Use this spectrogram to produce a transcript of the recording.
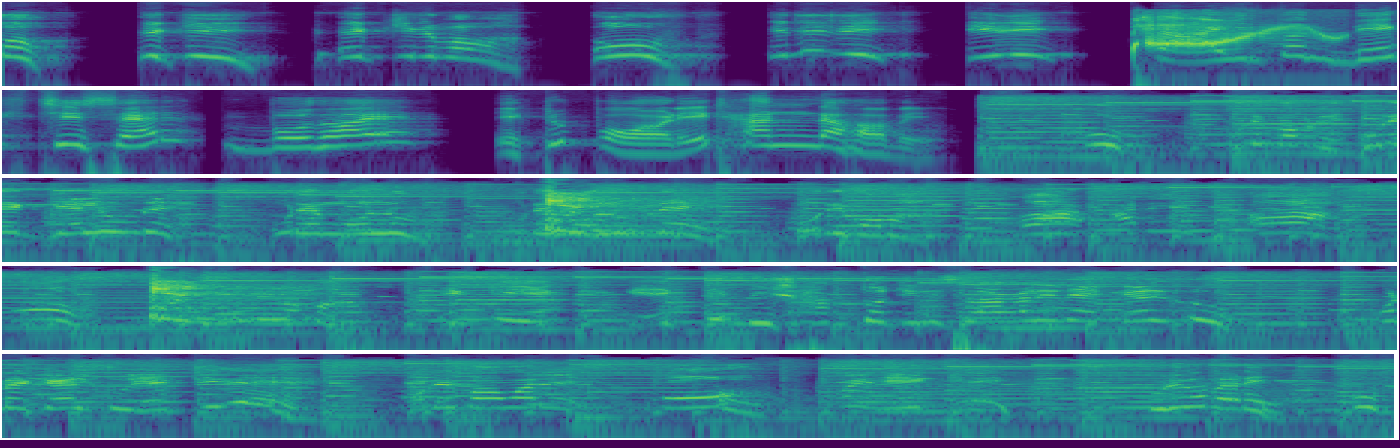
ও এ কি এ কি রে বাবা? ও ইরি রি, ইরি তাই তো দেখছি স্যার বোধহয় একটু পরে ঠান্ডা হবে। উফ ওরে বাবা রে ওরে গেলুম রে ওরে মলুম ওরে মলুম রে ওরে বাবা। আ আরে আ ও ওরে বাবা একটি একটি বিষাক্ত জিনিস লাগালি রে কেলটু ওরে কেলটু একটি রে? ওরে বাবা রে ও ওই একটি উড়ে বাবারে উফ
